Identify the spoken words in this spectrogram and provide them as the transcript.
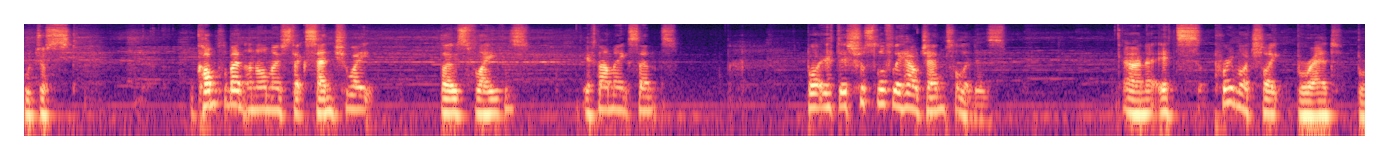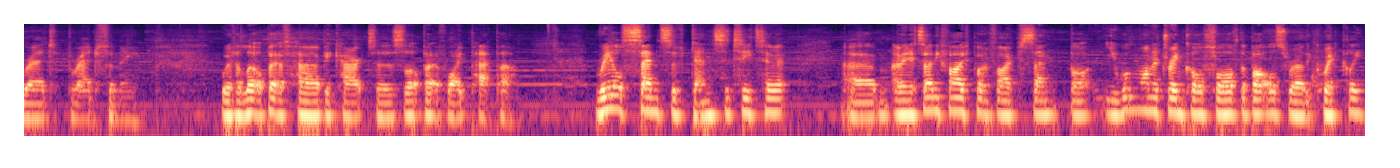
would just complement and almost accentuate those flavours, if that makes sense. But it, it's just lovely how gentle it is. And it's pretty much like bread, bread, bread for me. With a little bit of herby characters, a little bit of white pepper. Real sense of density to it. Um, I mean, it's only 5.5%, but you wouldn't want to drink all four of the bottles really quickly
